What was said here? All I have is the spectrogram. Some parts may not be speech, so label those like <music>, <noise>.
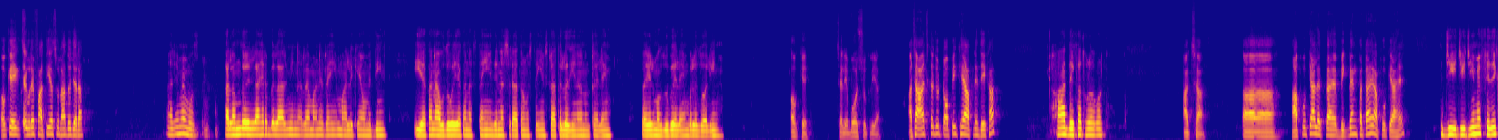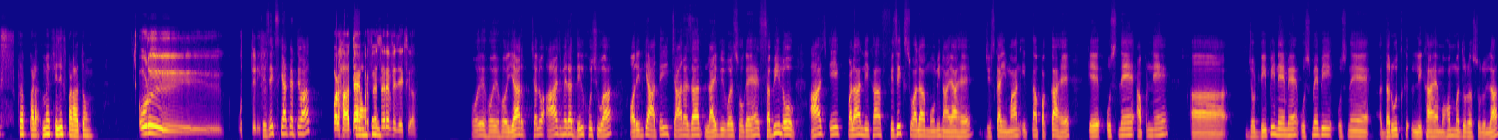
ओके सूर्य फातिहा सुना दो जरा। अरे मैं अल्हम्दुलिल्लाह रब्बिल आलमीन रहमान रहीम मालिक यौमिद्दीन। नअबुदु व इय्याका नस्तईन इहदिना सिरातल मुस्तकीम सिरातल लज़ीना अनअमता अलैहिम गैरिल मगदूबी अलैहिम वलद्दालिन ओके चलिए बहुत शुक्रिया अच्छा आज का जो टॉपिक है आपने देखा हाँ देखा थोड़ा बहुत अच्छा आ, आपको क्या लगता है बिग बैंग पता है आपको क्या है जी जी जी मैं फिजिक्स का पढ़ा मैं फिजिक्स पढ़ाता हूँ फिजिक्स क्या करते हो आप पढ़ाता है प्रोफेसर है फिजिक्स का। ओए होए हो यार चलो आज मेरा दिल खुश हुआ और इनके आते ही चार हज़ार लाइव व्यूवर्स हो गए हैं। सभी लोग आज एक पढ़ा लिखा फिजिक्स वाला मोमिन आया है जिसका ईमान इतना पक्का है कि उसने अपने आ, जो डीपी नेम है उसमें भी उसने दरूद लिखा है मोहम्मद रसूलुल्लाह।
